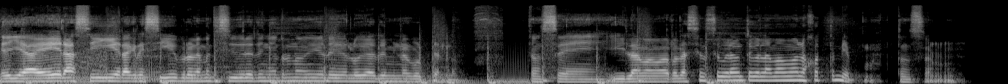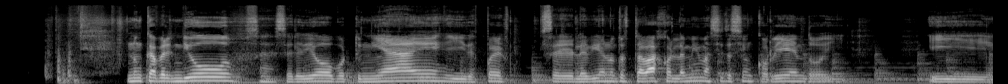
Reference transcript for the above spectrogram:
Ella era así, era agresiva y probablemente si hubiera tenido otro novio le, lo iba a terminar golpeando. Entonces, y la relación seguramente con la mamá a lo mejor también. Entonces, nunca aprendió, se, le dio oportunidades y después se le vio en otros trabajos en la misma situación corriendo y,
